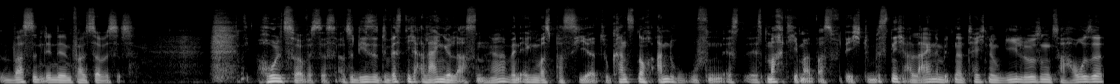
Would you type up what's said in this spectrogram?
Was sind in dem Fall Services? Whole Services, also diese, du wirst nicht allein gelassen, ja, wenn irgendwas passiert. Du kannst noch anrufen, es, es macht jemand was für dich. Du bist nicht alleine mit einer Technologielösung zu Hause,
